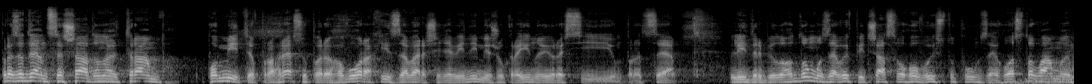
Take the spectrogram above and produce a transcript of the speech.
Президент США Дональд Трамп помітив прогрес у переговорах із завершення війни між Україною і Росією. Про це лідер Білого Дому заявив під час свого виступу. За його словами,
